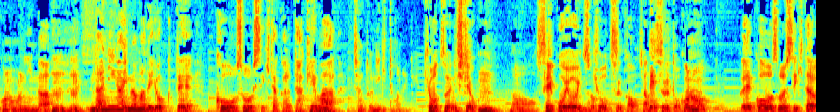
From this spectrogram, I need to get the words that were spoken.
この本人がう、ん何が今まで良くて、功を奏してきたかだけは、ちゃんと握っとかないといけ共通にしておく。うん成功要因の共通化をちゃんない。とすると。この、えー功を奏してきた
